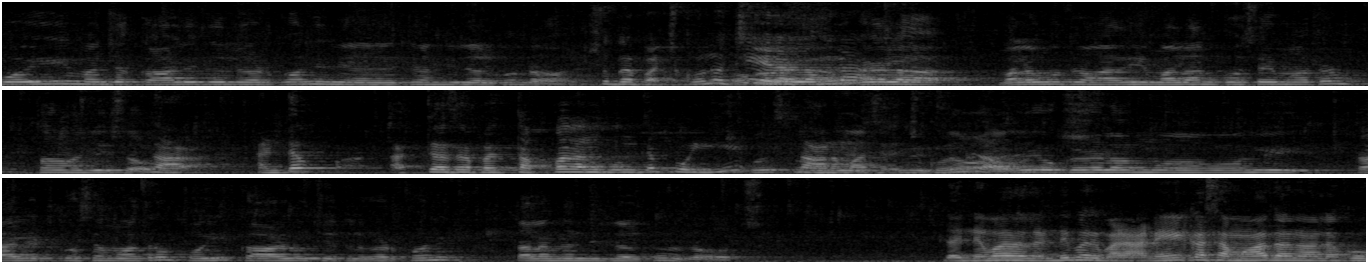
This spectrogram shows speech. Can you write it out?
పోయి మంచిగా కాలేజీలు కట్టుకొని ఇతర నీళ్ళు రావాలి శుభ్రపరచుకొని వచ్చి మలమూత్రం అది మలానికి వస్తే మాత్రం స్నానం చేసావు స్నా- అంటే అత్యవసర పరిస్థితి తప్పని అనుకుంటే పోయి స్నానం ఆచరించుకొని ఒకవేళ ఓన్లీ టాయిలెట్కి వస్తే మాత్రం పోయి కాళ్ళు చేతులు కడుక్కొని తల మీద నీళ్ళు రావచ్చు ధన్యవాదాలండి. మరి మన అనేక సమాధానాలకు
